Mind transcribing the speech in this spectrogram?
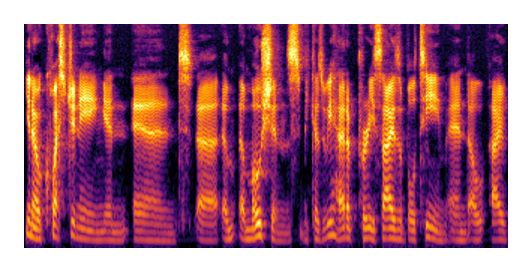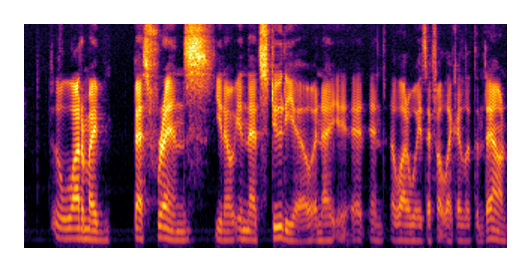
you know questioning and and uh, emotions because we had a pretty sizable team and a, I a lot of my best friends you know in that studio and I in a lot of ways I felt like I let them down.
